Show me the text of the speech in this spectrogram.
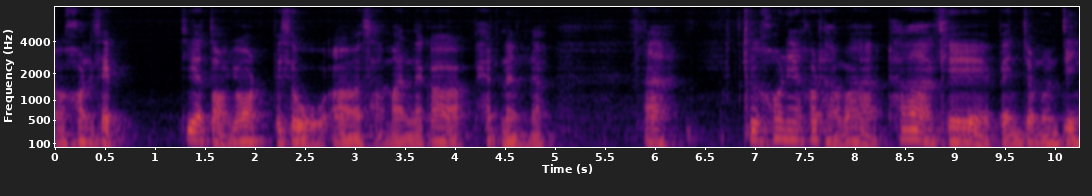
อคอนเซปที่จะต่อยอดไปสู่เอ่อสามัญและก็แพทหนึ่งนะ อ่าคือข้อนี้เขาถามว่าถ้า k เป็นจำนวนจริง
